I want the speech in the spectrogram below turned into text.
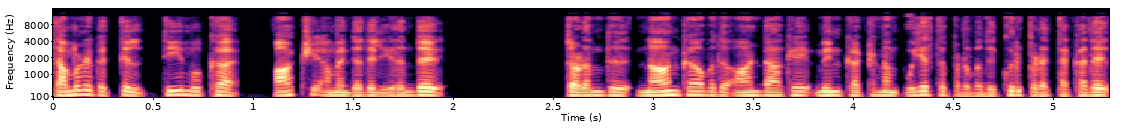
தமிழகத்தில் திமுக ஆட்சி அமைந்ததில் இருந்து தொடர்ந்து நான்காவது ஆண்டாக மின் கட்டணம் உயர்த்தப்படுவது குறிப்பிடத்தக்கது.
